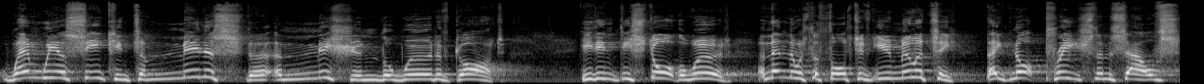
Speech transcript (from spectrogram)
when we are seeking to minister and mission the Word of God. He didn't distort the Word. And then there was the thought of humility. They'd not preached themselves,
